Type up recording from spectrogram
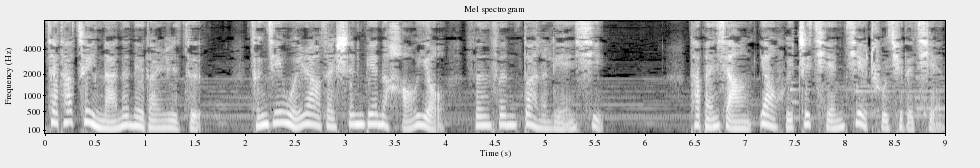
在他最难的那段日子。曾经围绕在身边的好友纷纷断了联系，他本想要回之前借出去的钱，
